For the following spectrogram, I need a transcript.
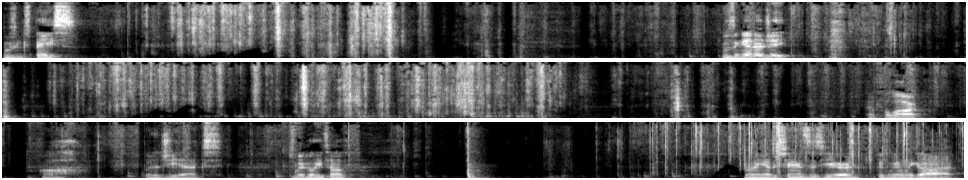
Losing space. Losing energy. Full art. Oh, but a GX. Wigglytuff. Running out of chances here. I think we only got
